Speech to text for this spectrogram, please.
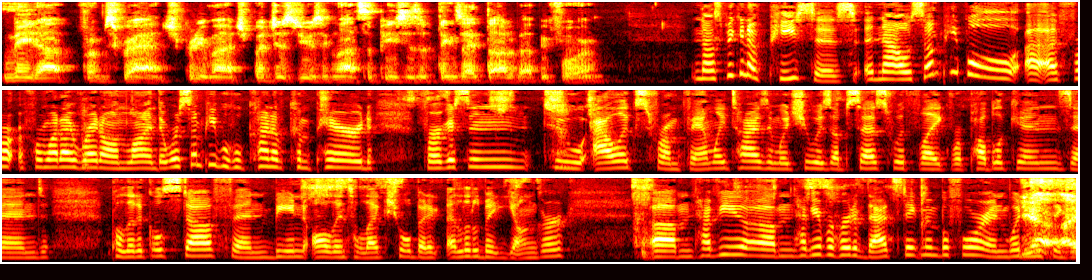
made up from scratch, pretty much, but just using lots of pieces of things I'd thought about before. Now, speaking of pieces, now some people, uh, uh from what I read online, there were some people who kind of compared Ferguson to Alex from Family Ties, in which he was obsessed with like Republicans and political stuff and being all intellectual, but a little bit younger. Um, have you um, have you ever heard of that statement before? And what do yeah, you think? I,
